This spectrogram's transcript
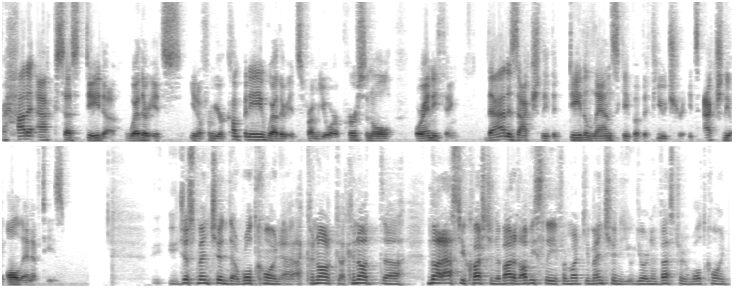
for how to access data, whether it's you know from your company, whether it's from your personal or anything. That is actually the data landscape of the future. It's actually all NFTs. You just mentioned uh, WorldCoin. I cannot, I cannot uh, not ask you a question about it. Obviously, from what you mentioned, you, are an investor in WorldCoin.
